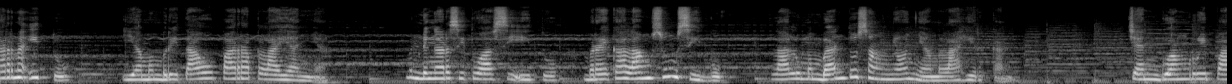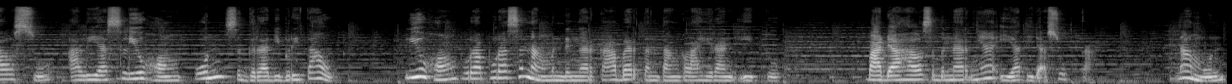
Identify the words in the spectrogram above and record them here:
Karena itu, ia memberitahu para pelayannya. Mendengar situasi itu, mereka langsung sibuk lalu membantu sang nyonya melahirkan. Chen Guangrui palsu alias Liu Hong pun segera diberitahu. Liu Hong pura-pura senang mendengar kabar tentang kelahiran itu. Padahal sebenarnya ia tidak suka. Namun,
